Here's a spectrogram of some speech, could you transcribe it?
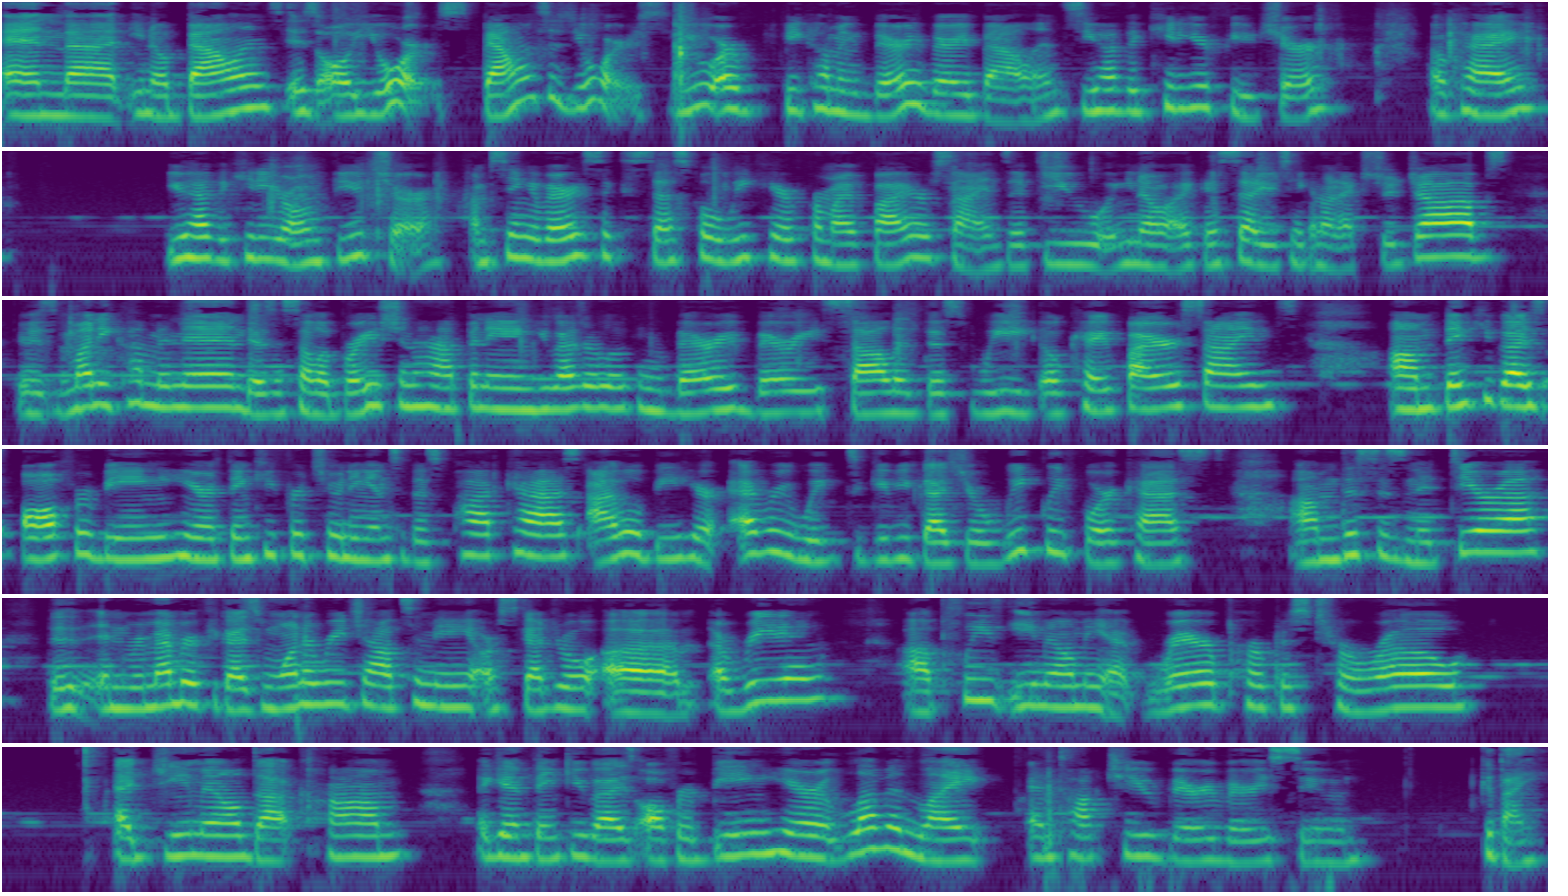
and that, you know, balance is all yours. Balance is yours. You are becoming very, very balanced. You have the key to your future. Okay. You have the key to your own future. I'm seeing a very successful week here for my fire signs. If you, you know, like I said, you're taking on extra jobs, there's money coming in, there's a celebration happening. You guys are looking very, very solid this week. Okay, fire signs. Um, thank you guys all for being here. Thank you for tuning into this podcast. I will be here every week to give you guys your weekly forecast. Um, this is Nadira. And remember, if you guys want to reach out to me or schedule a, a reading, uh, please email me at rarepurposetarot at gmail.com. Again, thank you guys all for being here. Love and light and talk to you very, very soon. Goodbye.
